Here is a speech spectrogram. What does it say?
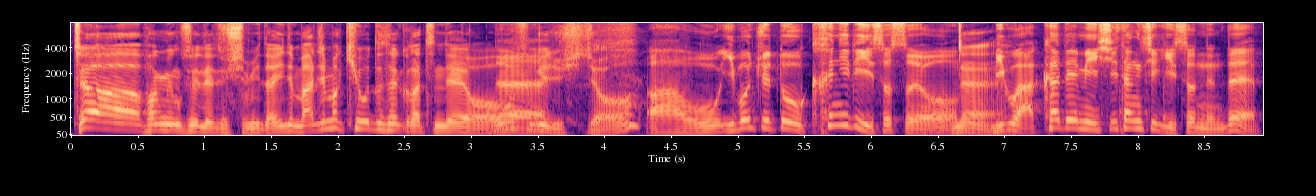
자, 박명수의 내주십니다. 이제 마지막 키워드 될 것 같은데요. 네. 소개해 주시죠. 아, 오, 이번 주에 또 큰일이 있었어요. 네. 미국 아카데미 시상식이 있었는데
